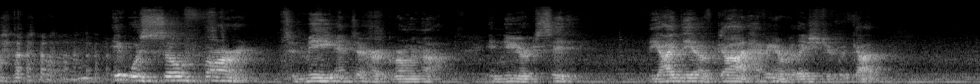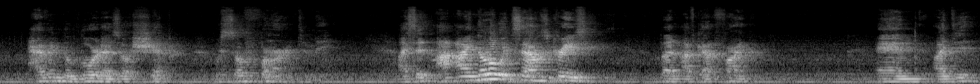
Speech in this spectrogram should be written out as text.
it was so foreign to me and to her growing up in New York City the idea of God, having a relationship with God, having the Lord as our shepherd, was so foreign to me. I said, I, I know it sounds crazy, but I've got to find him. And I did.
